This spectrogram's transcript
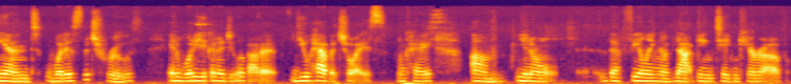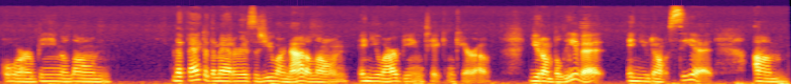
and what is the truth and what are you going to do about it? You have a choice okay um, you know, the feeling of not being taken care of or being alone. The fact of the matter is, is you are not alone and you are being taken care of. You don't believe it and you don't see it. Um,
